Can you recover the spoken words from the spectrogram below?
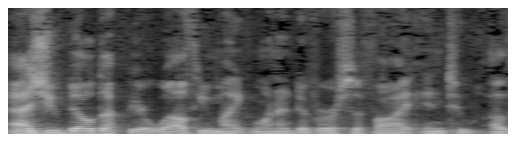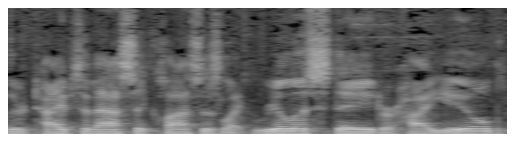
As you build up your wealth, you might want to diversify into other types of asset classes like real estate or high yield.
